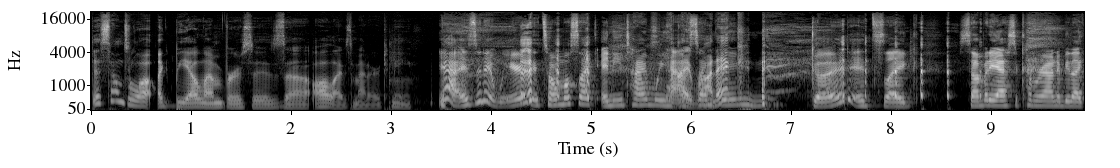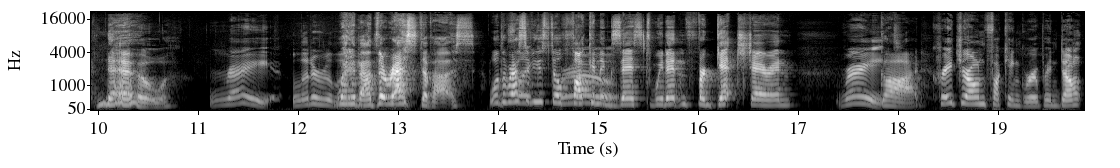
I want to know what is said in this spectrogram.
This sounds a lot like BLM versus uh, All Lives Matter to me. yeah isn't it weird it's almost like anytime we have Ironic. something good it's like somebody has to come around and be like no Right. Literally. what about the rest of us well the It's rest like, of you still fucking exist we didn't forget sharon Right. god Create your own fucking group and don't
